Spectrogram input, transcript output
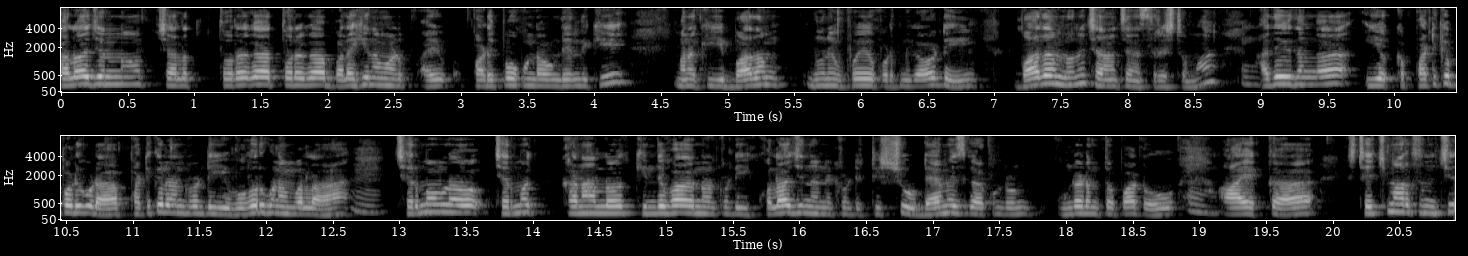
కొలాజిన్ చాలా త్వరగా త్వరగా బలహీనం పడిపోకుండా ఉండేందుకు మనకి ఈ బాదం నూనె ఉపయోగపడుతుంది కాబట్టి బాదం నూనె చాలా చాలా శ్రేష్టమా అదేవిధంగా ఈ యొక్క పటిక పొడి కూడా పటికలో ఉన్నటువంటి ఈ ఒగరు గుణం వల్ల. చర్మంలో చర్మ కణాల్లో కింది భాగం ఉన్నటువంటి కొలాజిన్ అనేటువంటి టిష్యూ డ్యామేజ్ కాకుండా ఉండడంతో పాటు. ఆ యొక్క స్టెచ్ మార్క్స్ నుంచి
